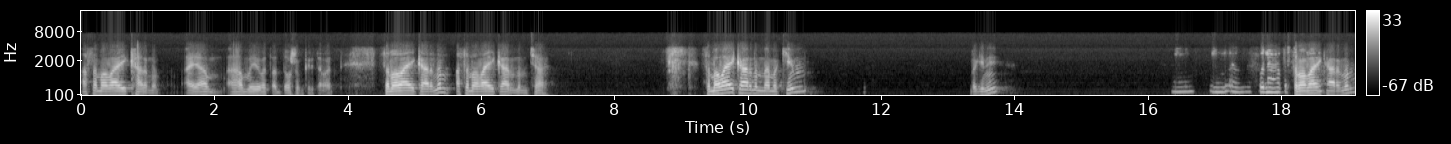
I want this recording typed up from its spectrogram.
असमवायिकरणम् अयम् अहमेव तद् दोषं कृतवान्। समवायिकारणम् असमवायिकारणं च। समवायिकारणं नाम किम्? भगिनि? पुनः समवायिकारणं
